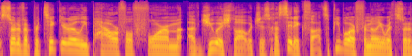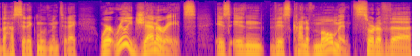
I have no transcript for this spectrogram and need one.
sort of a particularly powerful form of Jewish thought, which is Hasidic thought. So people are familiar with sort of the Hasidic movement today. Where it really generates is in this kind of moment, sort of the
